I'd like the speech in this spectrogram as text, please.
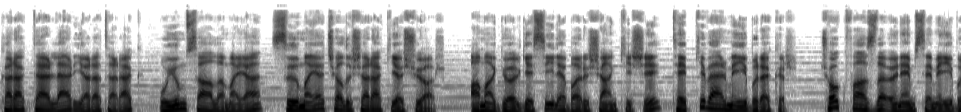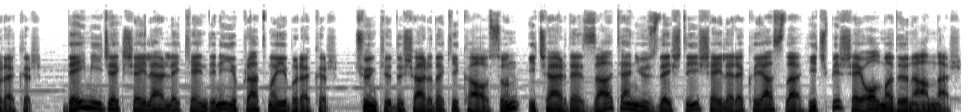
karakterler yaratarak, uyum sağlamaya, sığmaya çalışarak yaşıyor. Ama gölgesiyle barışan kişi tepki vermeyi bırakır çok fazla önemsemeyi bırakır. Değmeyecek şeylerle kendini yıpratmayı bırakır. Çünkü dışarıdaki kaosun içeride zaten yüzleştiği şeylere kıyasla hiçbir şey olmadığını anlar.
